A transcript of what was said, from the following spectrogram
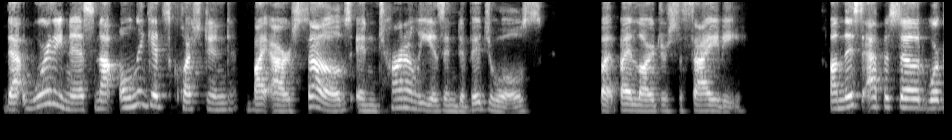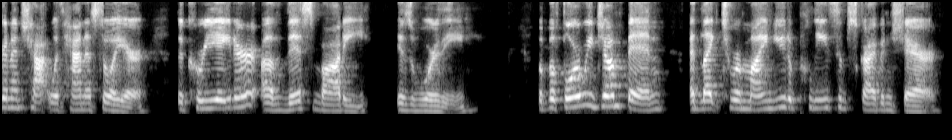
that worthiness not only gets questioned by ourselves internally as individuals, but by larger society. On this episode, we're going to chat with Hannah Sawyer, the creator of This Body is Worthy. But before we jump in, I'd like to remind you to please subscribe and share.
